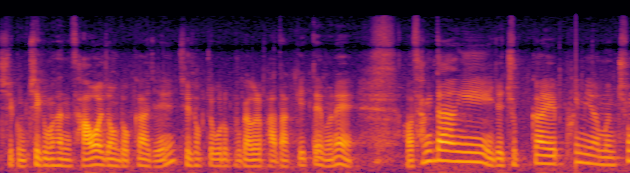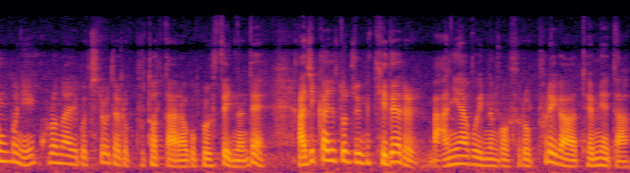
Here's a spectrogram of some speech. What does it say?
지금 지금 한 4월 정도까지 지속적으로 부각을 받았기 때문에 어, 상당히 이제 주가의 프리미엄은 충분히 코로나19 치료제로 붙었다라고 볼 수 있는데 아직까지도 좀 기대를 많이 하고 있는 것으로 풀이가 됩니다.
